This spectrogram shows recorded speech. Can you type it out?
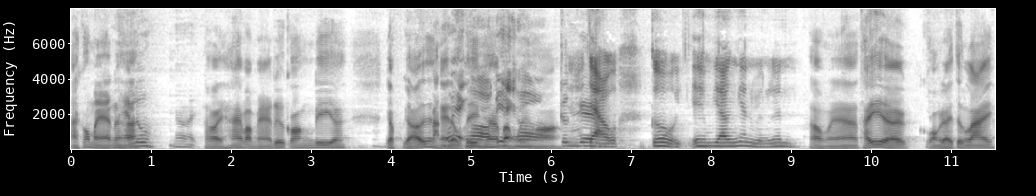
À có mẹ nữa mẹ hả? luôn. Rồi. Rồi hai bà mẹ đưa con đi ờ, gặp gỡ bạn ngày đầu tiên hò ha bạn mới hò. hò. Cưng ghê. chào cô em dân với anh Quyền Linh. Ờ, mẹ thấy ờ, con rể tương lai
